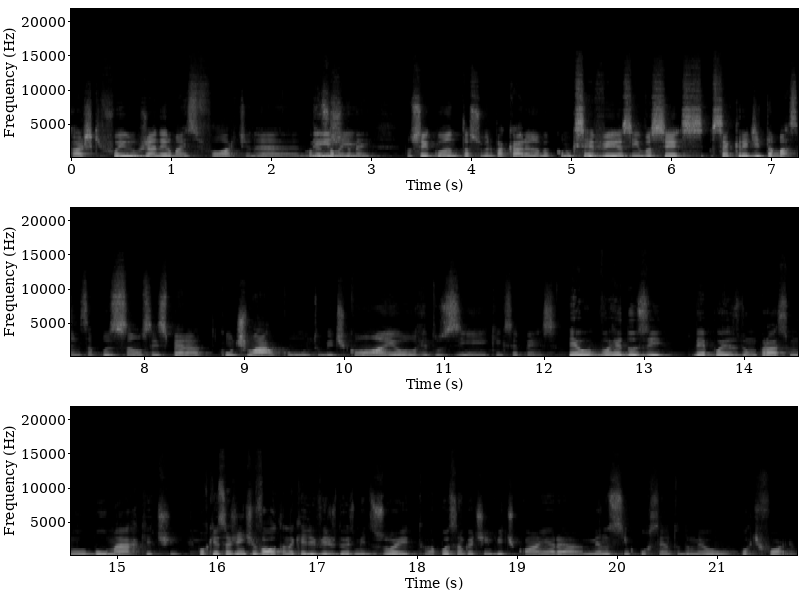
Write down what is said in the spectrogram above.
eu acho que foi o janeiro mais forte, né? Começou Desde- muito bem. não sei quando, tá subindo pra caramba. Como que você vê, assim, você, você acredita bastante nessa posição? Você espera continuar com muito Bitcoin ou reduzir? O que, que você pensa? Eu vou reduzir depois de um próximo bull market, porque se a gente volta naquele vídeo de 2018, a posição que eu tinha em Bitcoin era menos de 5% do meu portfólio.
